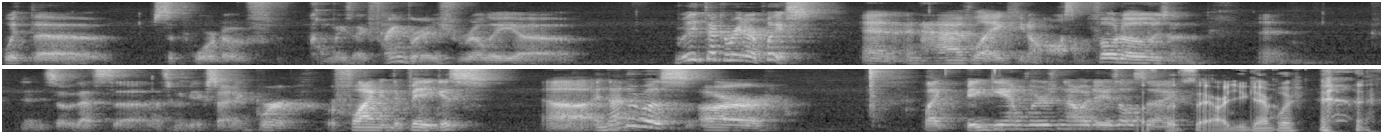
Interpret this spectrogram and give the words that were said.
with the support of companies like FrameBridge, really, uh, really decorate our place and and have like you know awesome photos and and and so that's uh, that's gonna be exciting. We're we're flying into Vegas, uh, and neither of us are like big gamblers nowadays. I'll say. Let's say, are you gamblers?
